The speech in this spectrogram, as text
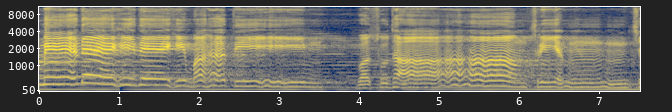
मे देहि देहि महतीं वसुधां श्रियं च।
